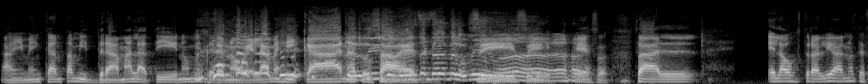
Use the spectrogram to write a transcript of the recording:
a mí me encanta mi drama latino, mi telenovela mexicana, tú sabes. lo mismo, Sí, ah, sí, ajá. eso. O sea, el, el australiano, te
